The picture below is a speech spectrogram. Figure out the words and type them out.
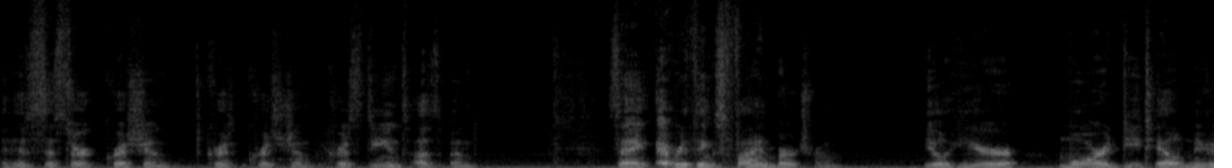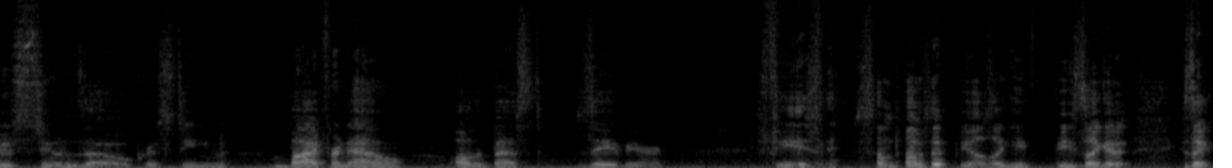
his sister Christian, Chris, Christian, Christine's husband, saying everything's fine, Bertram. You'll hear more detailed news soon, though, Christine. Bye for now. All the best, Xavier. Sometimes it feels like he, he's like a he's like,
